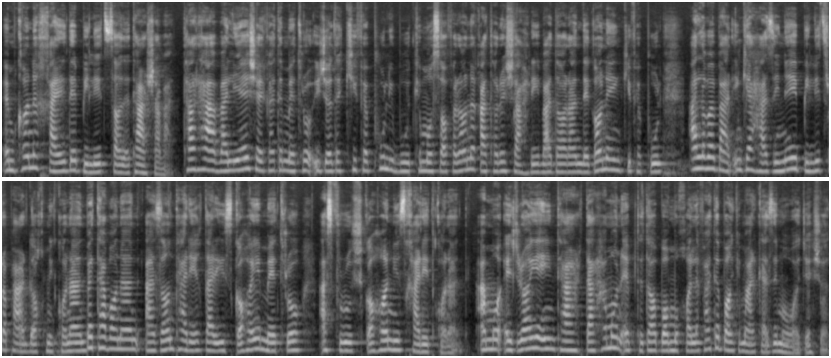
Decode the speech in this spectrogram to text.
امکان خرید بلیط ساده تر شود. طرح اولیه شرکت مترو ایجاد کیف پولی بود که مسافران قطار شهری و دارندگان این کیف پول علاوه بر اینکه هزینه بلیط را پرداخت می کنند بتوانند از آن طریق در ایستگاه های مترو از فروشگاه ها نیز خرید کنند. اما اجرای این طرح در همان ابتدا با مخالفت بانک مرکزی مواجه شد.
